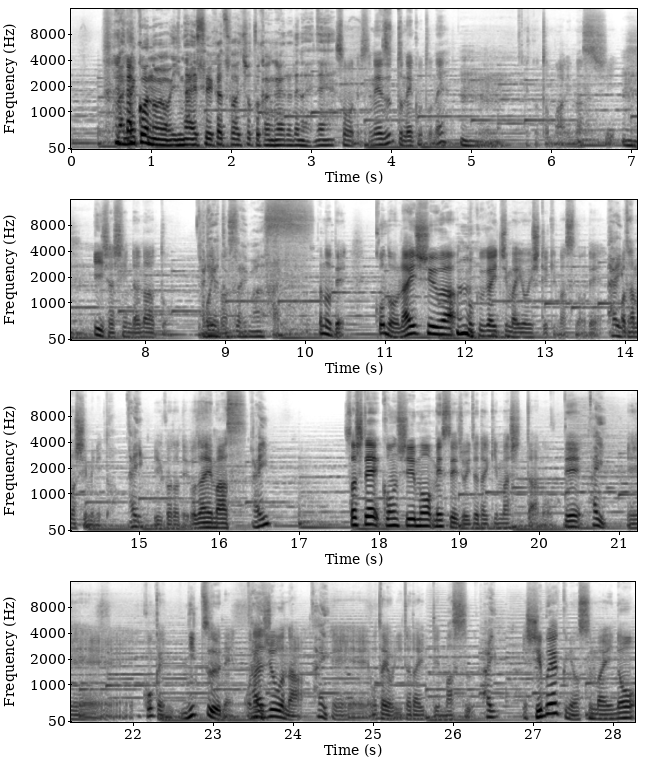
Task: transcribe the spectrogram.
まあ猫のいない生活はちょっと考えられないね。そうですね。ずっと猫とね、ううんいい写真だなとありがとう思いますございます、はい。なので今度来週はうん。僕が1枚用意してきますので、はい。お楽しみにとはい。いうことでございます。はい。そして今週もメッセージをいただきましたので、はい。えー今回2通ね同じような、はい。えーお便りいただいてます。はい。渋谷区にお住まいの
